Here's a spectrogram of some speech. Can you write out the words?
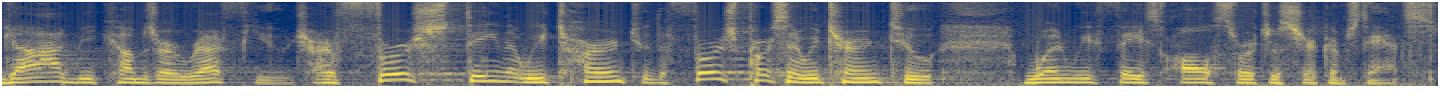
God becomes our refuge, our first thing that we turn to, the first person that we turn to when we face all sorts of circumstance.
